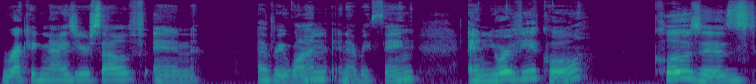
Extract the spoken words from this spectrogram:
recognize yourself in everyone and everything, and your vehicle closes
